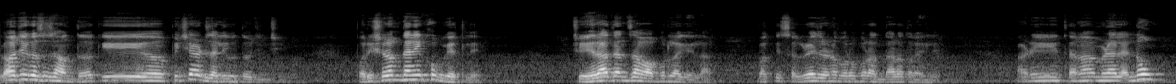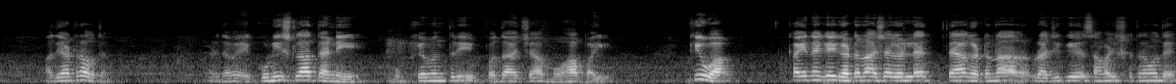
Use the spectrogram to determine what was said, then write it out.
लॉजिक असं सांगतं की अ, पिछेहाट झाली उद्धवजींची. परिश्रम त्यांनी खूप घेतले. चेहरा त्यांचा वापरला गेला. बाकी सगळेजण बरोबर अंधारात राहिले. आणि त्यांना मिळाल्या नऊ आधी अठरा होत्या. आणि त्यामुळे एकोणीसला त्यांनी मुख्यमंत्री पदाच्या मोहापायी किंवा काही ना काही घटना अशा घडल्या आहेत, त्या घटना राजकीय सामाजिक क्षेत्रामध्ये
